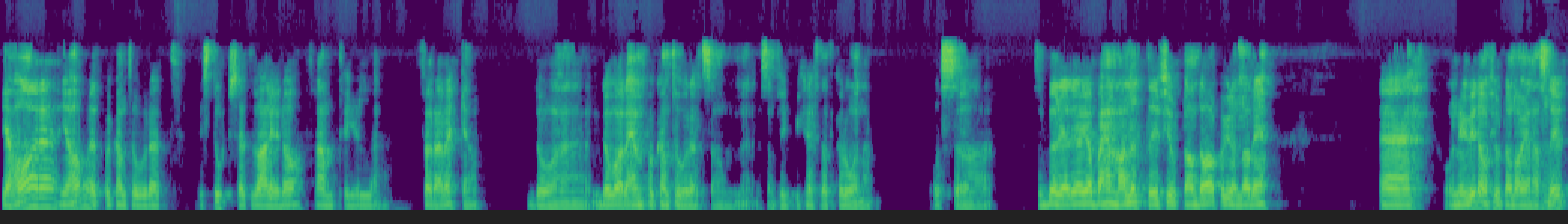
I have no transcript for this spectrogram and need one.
Jag har, jag har varit på kontoret i stort sett varje dag fram till förra veckan. Då, då var det en på kontoret som, som fick bekräftat corona. Och så, så började jag jobba hemma lite i 14 dagar på grund av det. Eh, och nu är de 14 dagarna mm. slut.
